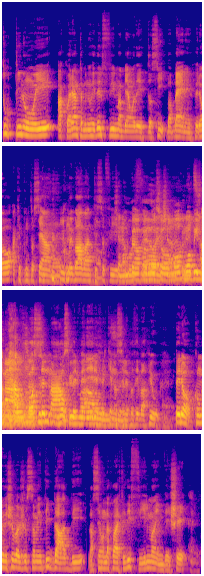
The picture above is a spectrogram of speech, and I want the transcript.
tutti noi a 40 minuti del film abbiamo detto sì, va bene, però a che punto siamo? Come va avanti questo no, film? C'era abbiamo famoso mo- mobile mouse. mosso il mouse per vedere perché non se ne poteva più. Eh. Però, come diceva giustamente i Daddy, la seconda parte del film invece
